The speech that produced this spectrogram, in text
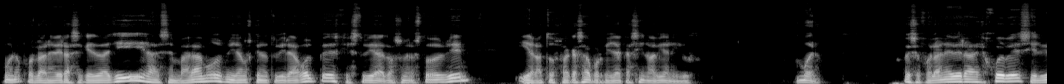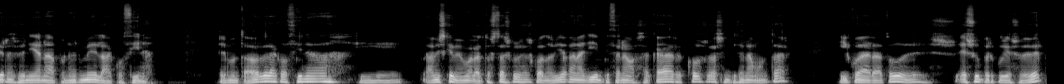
Bueno, pues la nevera se quedó allí, la desembalamos, miramos que no tuviera golpes, que estuviera más o menos todo bien y a la tos para casa porque ya casi no había ni luz. Bueno, pues eso fue la nevera el jueves y el viernes venían a ponerme la cocina. El montador de la cocina y a mí es que me mola todas estas cosas cuando llegan allí empiezan a sacar cosas, empiezan a montar y cuadra todo, es súper curioso de ver.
